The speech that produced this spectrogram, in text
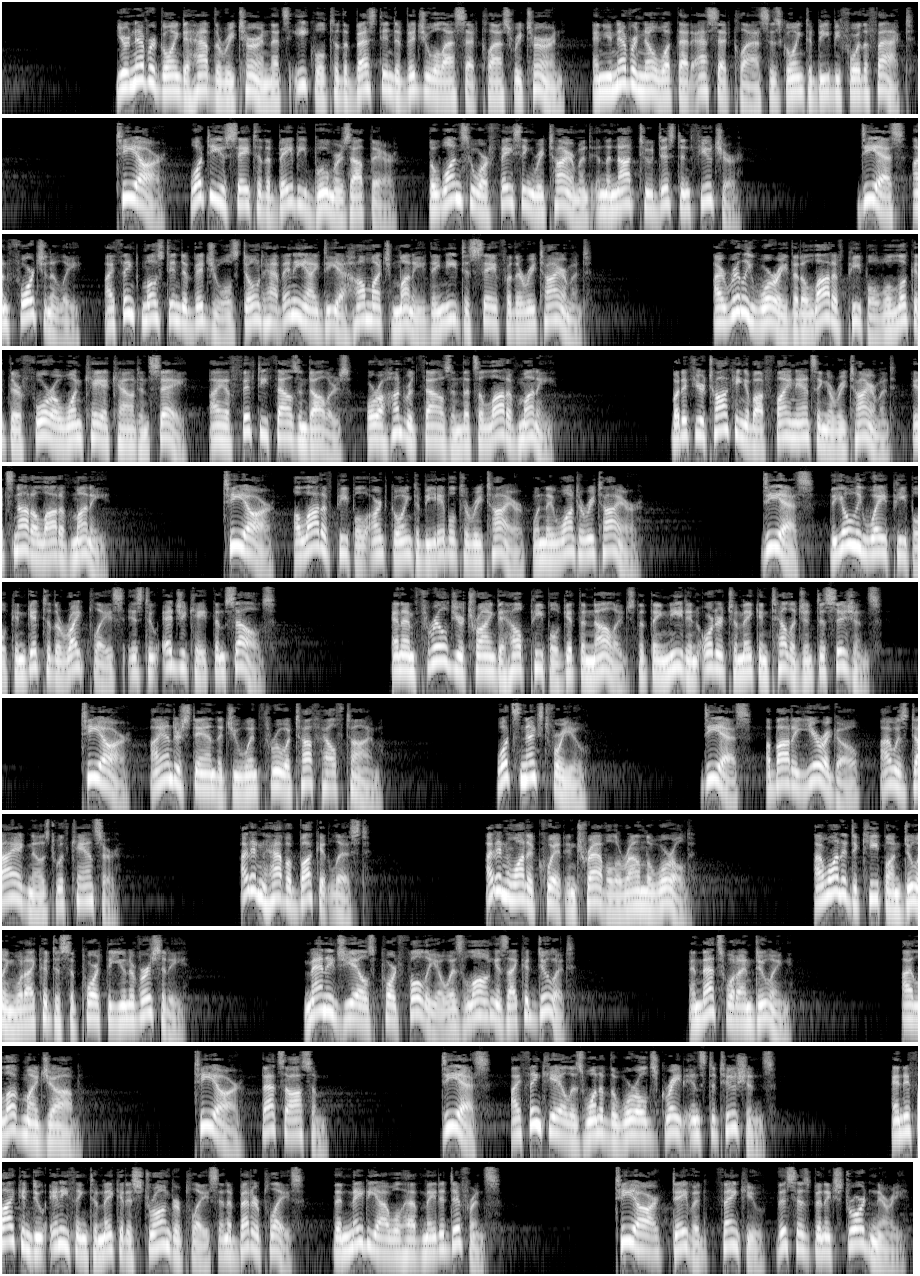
You're never going to have the return that's equal to the best individual asset class return, and you never know what that asset class is going to be before the fact. TR, what do you say to the baby boomers out there, the ones who are facing retirement in the not too distant future? DS, unfortunately, I think most individuals don't have any idea how much money they need to save for their retirement. I really worry that a lot of people will look at their 401k account and say, I have $50,000, or $100,000 that's a lot of money. But if you're talking about financing a retirement, it's not a lot of money. TR, a lot of people aren't going to be able to retire when they want to retire. DS, the only way people can get to the right place is to educate themselves. And I'm thrilled you're trying to help people get the knowledge that they need in order to make intelligent decisions. TR, I understand that you went through a tough health time. What's next for you? DS, about a year ago, I was diagnosed with cancer. I didn't have a bucket list. I didn't want to quit and travel around the world. I wanted to keep on doing what I could to support the university. Manage Yale's portfolio as long as I could do it. And that's what I'm doing. I love my job. TR, that's awesome. DS, I think Yale is one of the world's great institutions. And if I can do anything to make it a stronger place and a better place, then maybe I will have made a difference. TR, David, thank you, this has been extraordinary.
